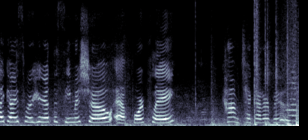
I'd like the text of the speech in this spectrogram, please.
Hi guys, we're here at the SEMA show at 4Play. Come check out our booth.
